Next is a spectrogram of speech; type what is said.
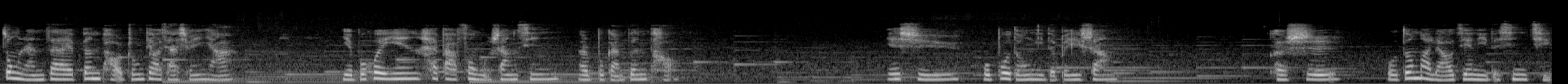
纵然在奔跑中掉下悬崖。也不会因害怕父母伤心而不敢奔跑。也许我不懂你的悲伤，可是我多么了解你的心情。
